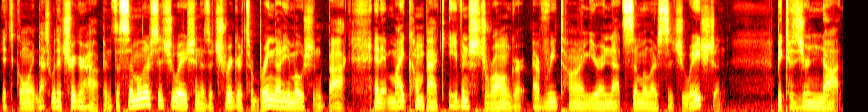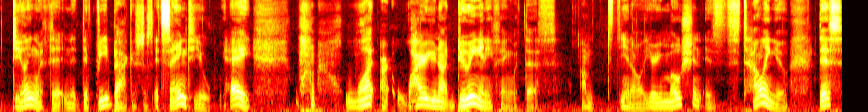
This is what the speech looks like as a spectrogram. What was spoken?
it's going, that's where the trigger happens. The similar situation is a trigger to bring that emotion back. And it might come back even stronger every time you're in that similar situation because you're not dealing with it. And the feedback is just, it's saying to you, hey, what are, why are you not doing anything with this? I'm, you know, your emotion is telling you this.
